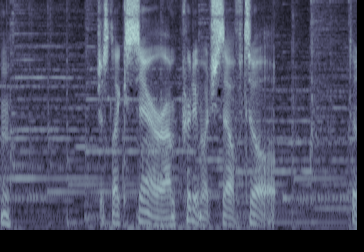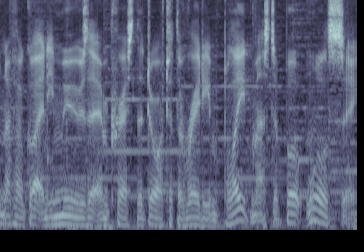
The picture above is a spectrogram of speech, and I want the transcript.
Hmm. Just like Sarah, I'm pretty much self-taught. Don't know if I've got any moves that impress the daughter of the Radiant Blade Master, but we'll see.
